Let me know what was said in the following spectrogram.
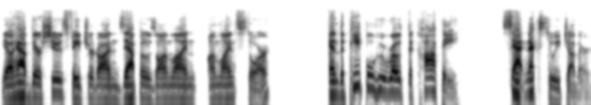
you know have their shoes featured on Zappos online online store and the people who wrote the copy sat next to each other.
